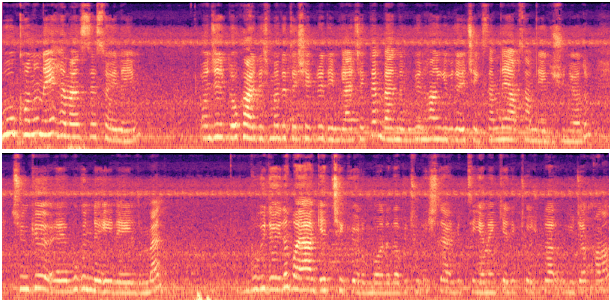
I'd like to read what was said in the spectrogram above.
bu konu ne hemen size söyleyeyim. Öncelikle o kardeşime de teşekkür edeyim gerçekten. Ben de bugün hangi videoyu çeksem ne yapsam diye düşünüyordum. Çünkü e, bugün de iyi değildim ben. Bu videoyu da bayağı geç çekiyorum bu arada. Bütün işler bitti, yemek yedik, çocuklar uyuyacak falan.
